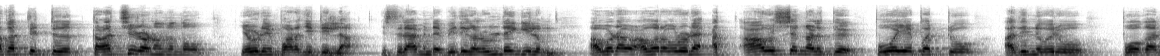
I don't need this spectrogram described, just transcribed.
അകത്തിട്ട് തളച്ചിടണമെന്നും എവിടെയും പറഞ്ഞിട്ടില്ല. ഇസ്ലാമിന്റെ വിധികളുണ്ടെങ്കിലും അവിടെ അവരവരുടെ ആവശ്യങ്ങൾക്ക് പോയേ പറ്റൂ അതിന് ഒരു പോകാൻ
